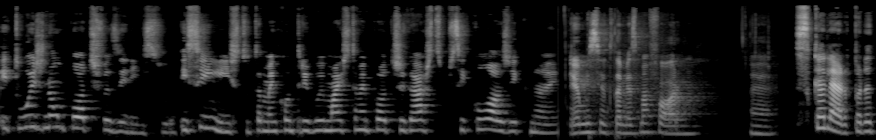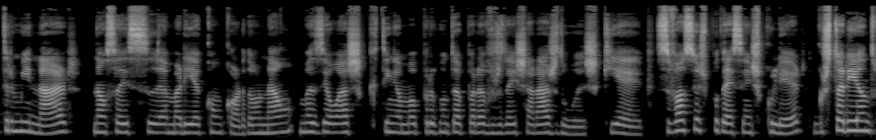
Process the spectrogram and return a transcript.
e tu hoje não podes fazer isso. E sim, isto também contribui mais também para o desgaste psicológico, não é? Eu me sinto da mesma forma. É. Se calhar, para terminar, não sei se a Maria concorda ou não, mas eu acho que tinha uma pergunta para vos deixar às duas, que é: se vocês pudessem escolher, gostariam de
